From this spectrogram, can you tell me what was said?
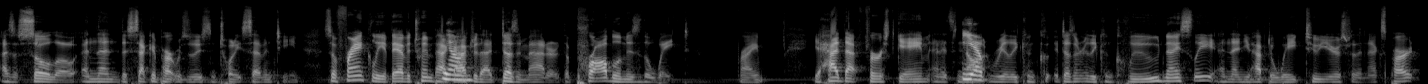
as a solo, and then the second part was released in 2017. So, frankly, if they have a twin pack Yeah. after that, doesn't matter. The problem is the wait, right? You had that first game, and it's not Yep. really conclu- it doesn't really conclude nicely, and then you have to wait two years for the next part.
